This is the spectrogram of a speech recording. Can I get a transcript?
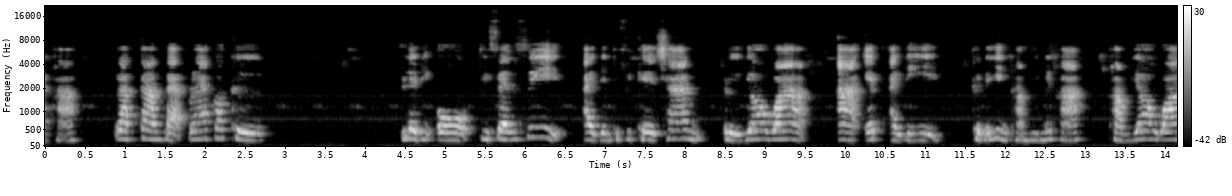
นะคะ หลักการแบบแรกก็คือ Radio Frequency Identification หรือย่อว่า RFID เคยได้ยินคำนี้ไหมคะ คำย่อว่า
